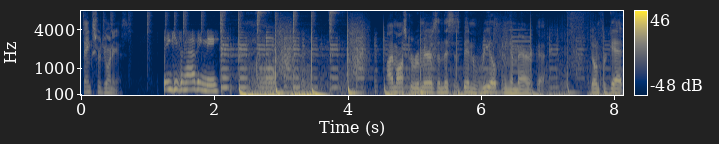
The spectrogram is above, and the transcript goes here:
Thanks for joining us. Thank you for having me. I'm Oscar Ramirez, and this has been Reopening America. Don't forget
